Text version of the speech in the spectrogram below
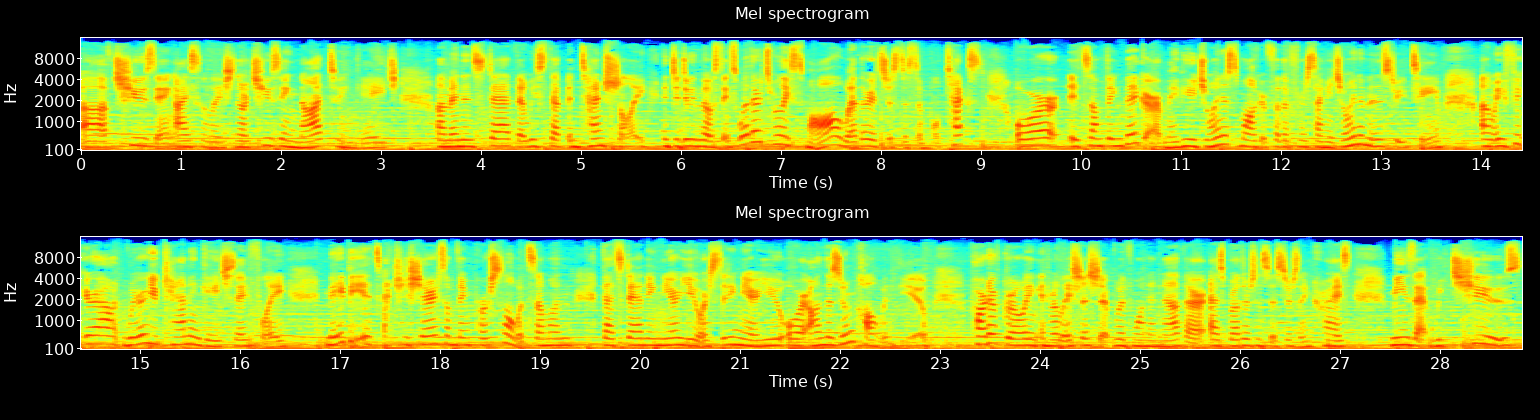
of choosing isolation or choosing not to engage, um, and instead that we step intentionally into doing those things, whether it's really small, whether it's just a simple text, or it's something bigger. Maybe you join a small group for the first time, you join a ministry team, um, you figure out where you can engage safely. Maybe it's actually sharing something personal with someone that's standing near you or sitting near you or on the Zoom call with you. Part of growing in relationship with one another as brothers and sisters in Christ means that we choose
